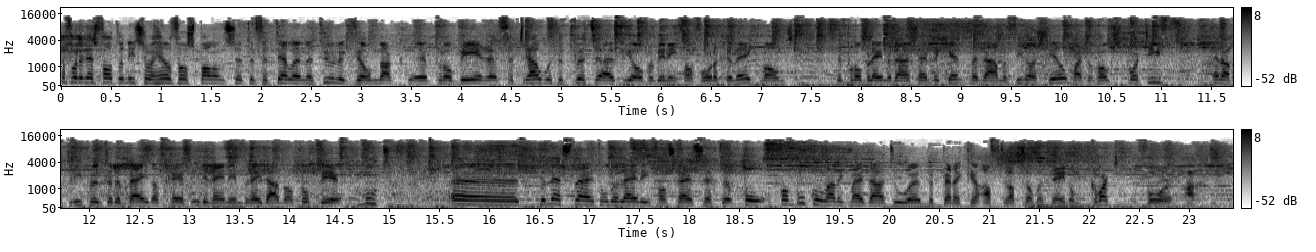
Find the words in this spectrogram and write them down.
Voor de rest valt er niet zo heel veel spannends te vertellen. Natuurlijk wil NAC uh, proberen vertrouwen te putten uit die overwinning van vorige week. Want de problemen daar zijn bekend. Met name financieel, maar toch ook sportief. En nog drie punten erbij. Dat geeft iedereen in Breda dan toch weer moed. Uh, de wedstrijd onder leiding van scheidsrechter Paul van Boekel laat ik mij daartoe uh, beperken. Aftrap zometeen om kwart voor acht.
